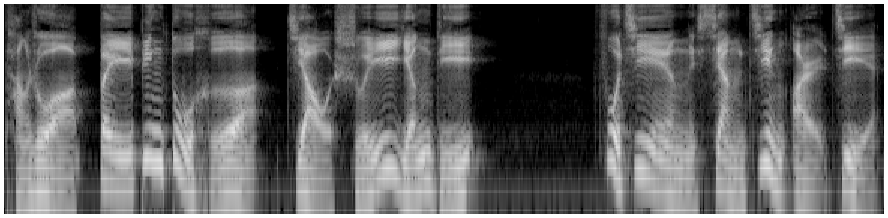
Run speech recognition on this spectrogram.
倘若北兵渡河，叫谁迎敌？傅敬向敬耳借，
